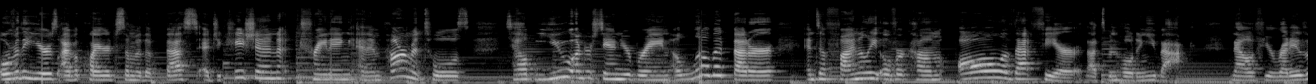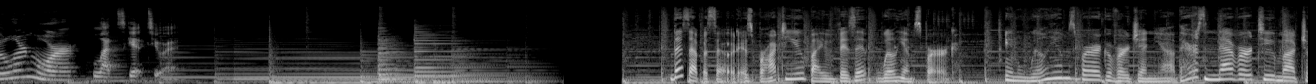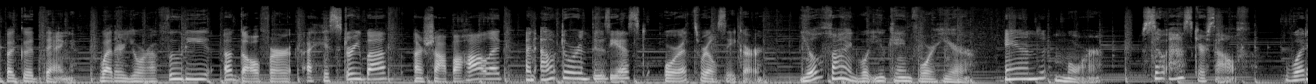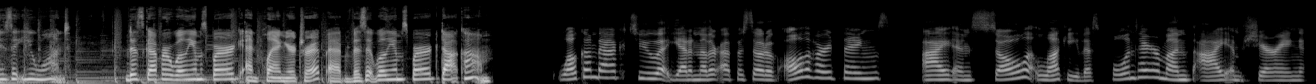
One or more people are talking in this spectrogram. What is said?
Over the years, I've acquired some of the best education, training, and empowerment tools to help you understand your brain a little bit better and to finally overcome all of that fear that's been holding you back. Now, if you're ready to learn more, let's get to it. This episode is brought to you by Visit Williamsburg. In Williamsburg, Virginia, there's never too much of a good thing. Whether you're a foodie, a golfer, a history buff, a shopaholic, an outdoor enthusiast, or a thrill seeker, you'll find what you came for here and more. So ask yourself, what is it you want? Discover Williamsburg and plan your trip at visitwilliamsburg.com. Welcome back to yet another episode of All the Hard Things. I am so lucky this whole entire month I am sharing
